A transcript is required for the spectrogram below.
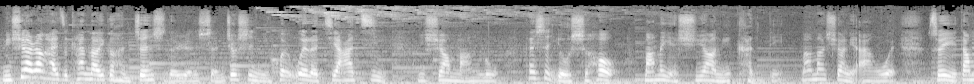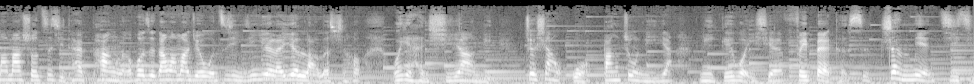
你需要让孩子看到一个很真实的人生，就是你会为了家计，你需要忙碌。但是有时候妈妈也需要你肯定，妈妈需要你安慰。所以当妈妈说自己太胖了，或者当妈妈觉得我自己已经越来越老的时候，我也很需要你，就像我帮助你一样，你给我一些 feedback 是正面积极，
